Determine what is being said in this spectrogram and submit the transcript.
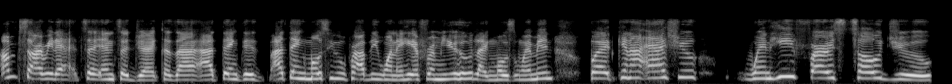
I'm sorry to to interject because I I think that I think most people probably want to hear from you, like most women. But can I ask you, when he first told you,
